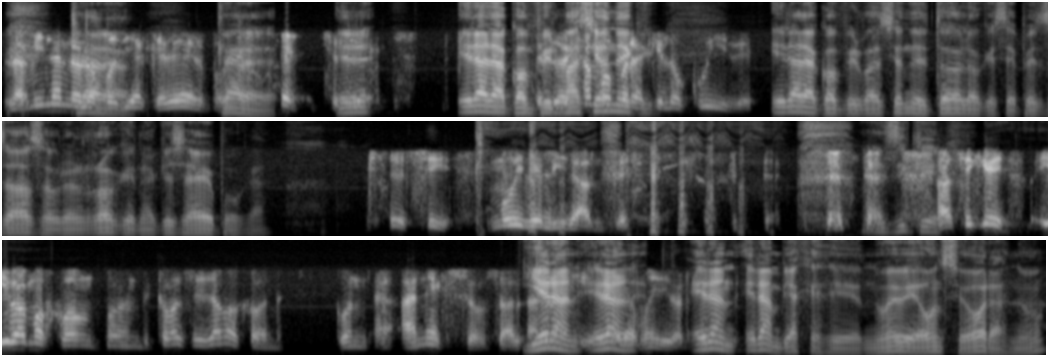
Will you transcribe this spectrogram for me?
la mina no Claro, lo podía creer. porque claro. Era, era la confirmación de que, que lo cuide. era la confirmación de todo lo que se pensaba sobre el rock en aquella época. Sí, muy delirante. Así que Así que íbamos con, con ¿cómo se llama? Con, con anexos. al- y eran eran era muy divertido. eran eran viajes de 9, 11 horas, ¿no?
